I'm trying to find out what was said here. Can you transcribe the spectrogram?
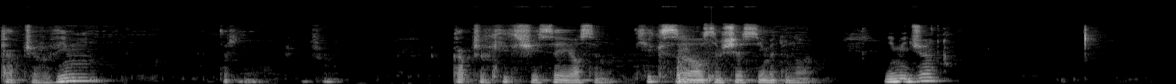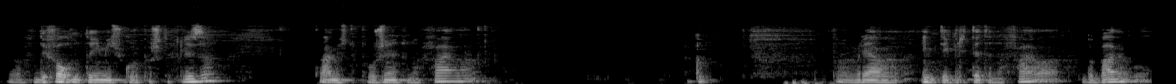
Capture Vim. Capture Hix68. Hix86 името на имиджа. В дефолтната имидж група ще влиза. Това е местоположението на файла. Тук проверява интегритета на файла, добавя го.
